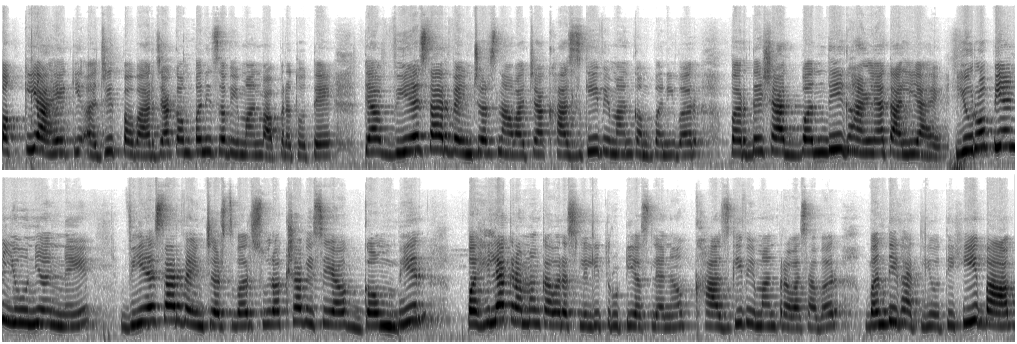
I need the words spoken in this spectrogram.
पक्की आहे की अजित पवार ज्या कंपनीचं विमान वापरत होते त्या व्ही एस आर व्हेंचर्स नावाच्या खासगी विमान कंपनीवर परदेशात बंदी घालण्यात आली आहे. युरोपियन युनियनने व्ही एस आर व्हेंचर्सवर सुरक्षाविषयक गंभीर पहिल्या क्रमांकावर असलेली त्रुटी असल्यानं खाजगी विमान प्रवासावर बंदी घातली होती. ही बाब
